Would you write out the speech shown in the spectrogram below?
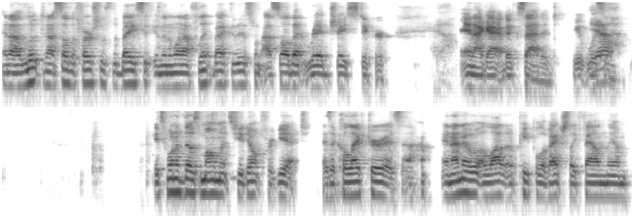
and I looked and I saw the first was the basic, and then when I flipped back to this one, I saw that red chase sticker, yeah. and I got excited. It was, yeah. It's one of those moments you don't forget as a collector. As a, and I know a lot of people have actually found them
